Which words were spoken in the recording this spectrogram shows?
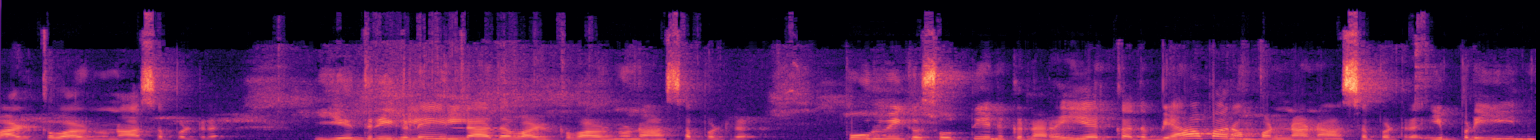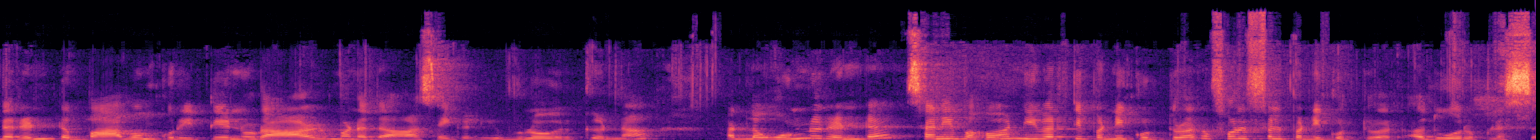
வாழ்க்கை வாழணும்னு ஆசைப்படுறேன். எதிரிகளே இல்லாத வாழ்க்கை வாழணும்னு ஆசைப்படுறேன். பூர்வீக சொத்து எனக்கு நிறைய இருக்குது அதை வியாபாரம் பண்ணான்னு நான் ஆசைப்படுறேன். இப்படி இந்த ரெண்டு பாவம் குறித்து என்னோட ஆழ்மனது ஆசைகள் இவ்வளோ இருக்குன்னா அதில் ஒன்று ரெண்டு சனி பகவான் நிவர்த்தி பண்ணி கொடுத்துருவார் ஃபுல்ஃபில் பண்ணி கொடுத்துருவார். அது ஒரு ப்ளஸ்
